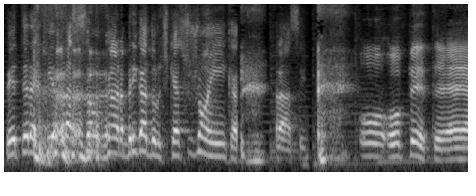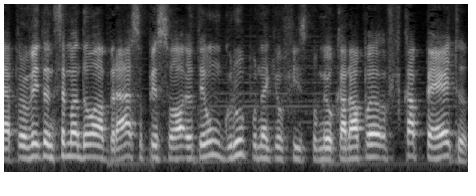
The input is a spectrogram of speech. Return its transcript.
Peter aqui, abração, cara. Obrigado, não esquece o joinha, cara. Abraço, hein? Ô, ô Peter, é, aproveitando que você mandou um abraço, pessoal, eu tenho um grupo, né, que eu fiz pro meu canal pra ficar perto.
